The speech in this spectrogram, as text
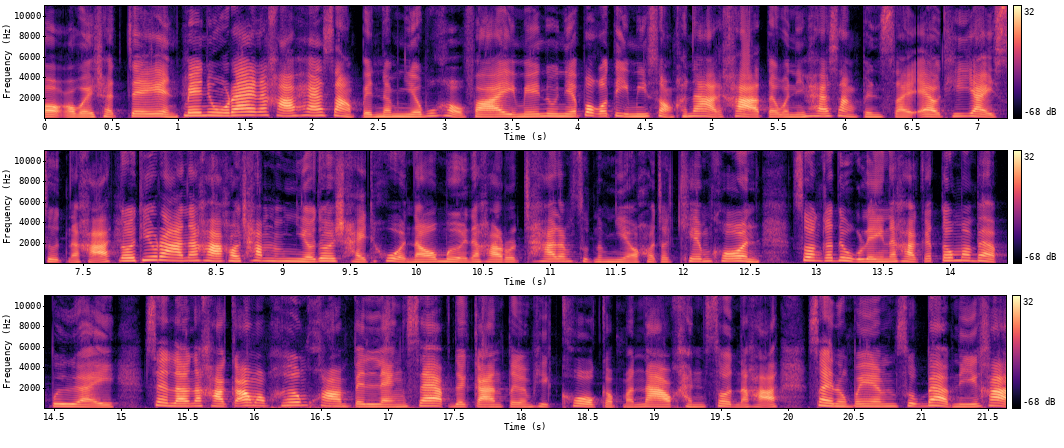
บอกเอาไว้ชัดเจน เมนูแรกนะคะแพรสั่งเป็นน้ำเงี้ยวภูเขาไฟ เมนูนี้ปกติมี 2 ขนาดค่ะ แต่วันนี้แพรสั่งเป็นไซส์ L ที่ใหญ่สุดนะคะ โดยที่ร้านนะคะ เขาทำน้ำเงี้ยวโดยใช้ถั่วเน่าเหมือนะคะ รสชาติน้ำซุปน้ำเงี้ยวเขาจะเข้มข้น ส่วนกระดูกเล้งนะคะ ก็ต้มมาแบบเปื่อย เสร็จแล้วนะคะ ก็เอามาเพิ่มความเป็นแรงแซบโดยการเติมพริกโขกกับมะนาวคั้นสดนะคะ ใส่ลงไปในน้ำซุปแบบนี้ค่ะ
